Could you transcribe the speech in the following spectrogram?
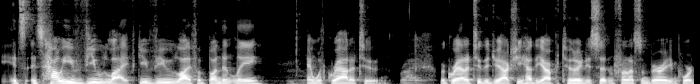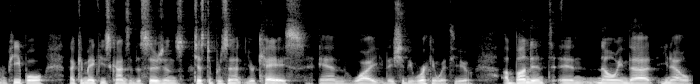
it's it's how you view life do you view life abundantly and with gratitude. Right. With gratitude that you actually had the opportunity to sit in front of some very important people that can make these kinds of decisions just to present your case and why they should be working with you. Abundant in knowing that, you know,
